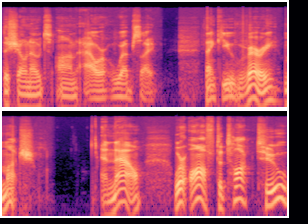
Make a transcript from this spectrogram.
the show notes on our website. Thank you very much. And now we're off to talk to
